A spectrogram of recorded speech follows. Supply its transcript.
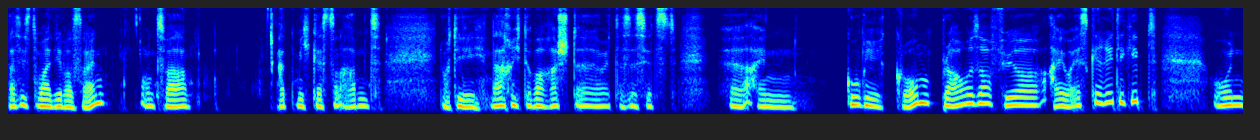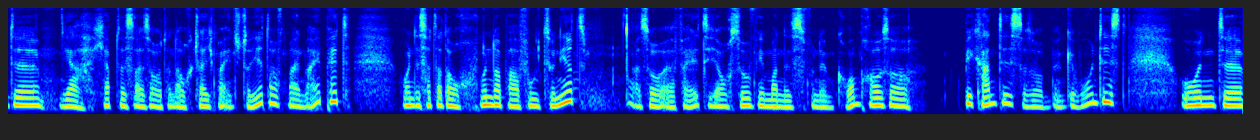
lass es mal lieber sein. Und zwar hat mich gestern Abend noch die Nachricht überrascht, äh, dass es jetzt äh, ein Google Chrome Browser für iOS-Geräte gibt. Und äh, ja, ich habe das also dann auch gleich mal installiert auf meinem iPad und es hat dort auch wunderbar funktioniert. Also er verhält sich auch so, wie man es von dem Chrome-Browser bekannt ist, also gewohnt ist. Und äh,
